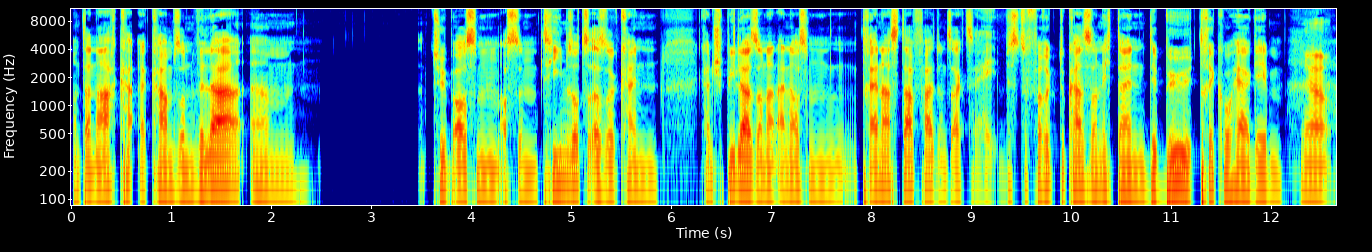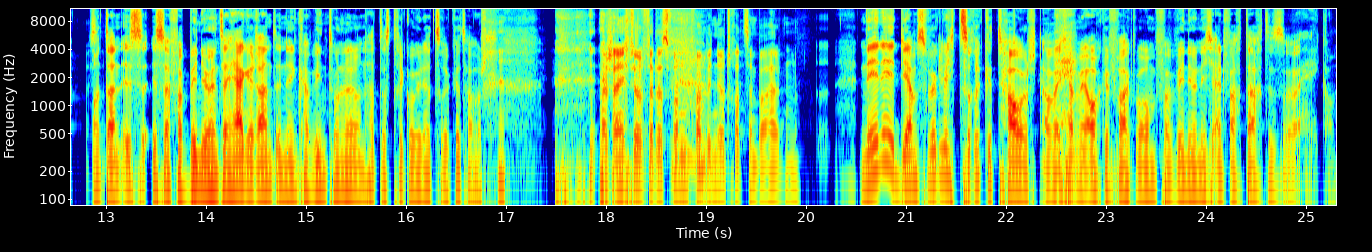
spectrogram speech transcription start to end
und danach ka kam so ein Villa-Typ aus, dem, aus dem Team sozusagen, also kein, kein Spieler, sondern einer aus dem Trainerstaff halt und sagt so, hey, bist du verrückt, du kannst doch nicht dein Debüt-Trikot hergeben. Ja. Und dann ist, ist er Fabinho hinterhergerannt in den Kabinentunnel und hat das Trikot wieder zurückgetauscht. Wahrscheinlich dürfte das von Fabinho trotzdem behalten. nee, nee, die haben es wirklich zurückgetauscht. Aber ich habe mir auch gefragt, warum Fabinho nicht einfach dachte so, hey, komm,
